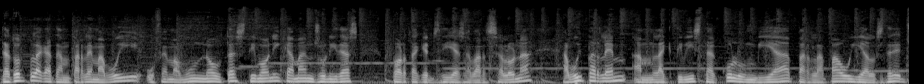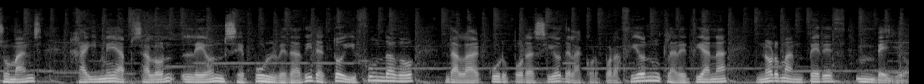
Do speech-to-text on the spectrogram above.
De tot plegat en parlem avui, ho fem amb un nou testimoni que Mans Unides porta aquests dies a Barcelona. Avui parlem amb l'activista colombià per la pau i els drets humans Jaime Absalón León Sepúlveda, director i fundador de la corporació de la Corporació Claretiana Norman Pérez Bello.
